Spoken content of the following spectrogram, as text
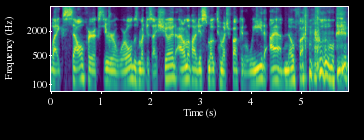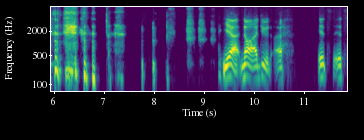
like self or exterior world, as much as I should. I don't know if I just smoke too much fucking weed. I have no fucking clue. Yeah, no, I dude, uh, it's it's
